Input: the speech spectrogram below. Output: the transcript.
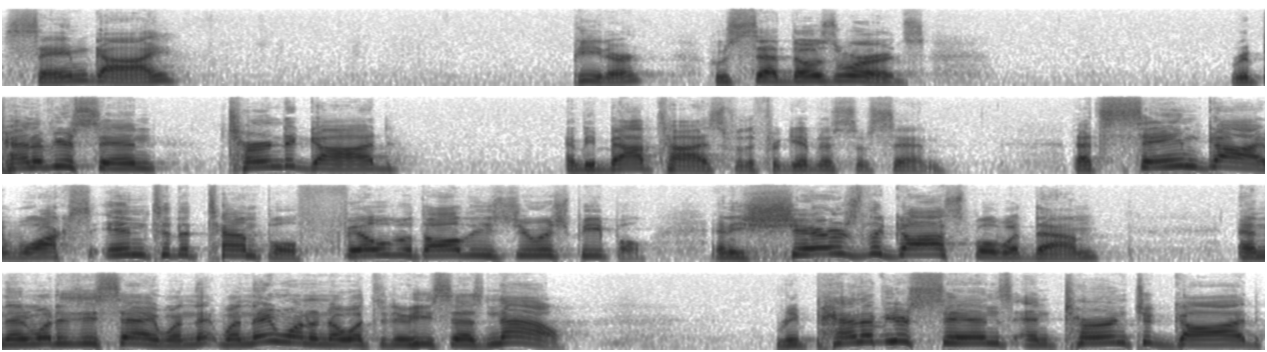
same guy, Peter, who said those words Repent of your sin, turn to God, and be baptized for the forgiveness of sin. That same guy walks into the temple filled with all these Jewish people, and he shares the gospel with them. And then what does he say? When they, when they want to know what to do, he says, Now, repent of your sins and turn to God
